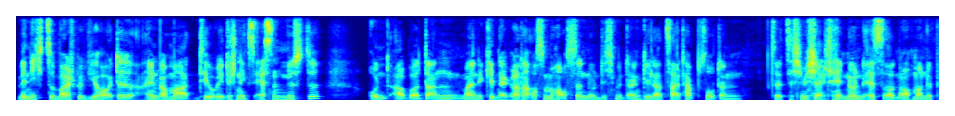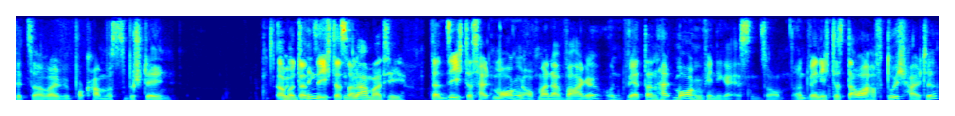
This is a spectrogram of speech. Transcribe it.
wenn ich zum Beispiel wie heute einfach mal theoretisch nichts essen müsste und aber dann meine Kinder gerade aus dem Haus sind und ich mit Angela Zeit habe, so, dann setze ich mich halt hin und esse dann auch mal eine Pizza, weil wir Bock haben, was zu bestellen. Aber Und dann sehe ich das halt, dann sehe ich das halt morgen auf meiner Waage und werde dann halt morgen weniger essen. So. Und wenn ich das dauerhaft durchhalte,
